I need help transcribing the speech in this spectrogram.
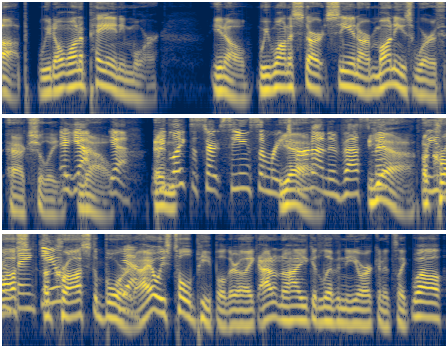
up. We don't want to pay anymore. You know, we want to start seeing our money's worth actually Uh, yeah. now. Yeah. We'd And- like to start seeing some return Yeah. on investment. Yeah, across across the board. Yeah. I always told people they're like, I don't know how you could live in New York, and it's like, well,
